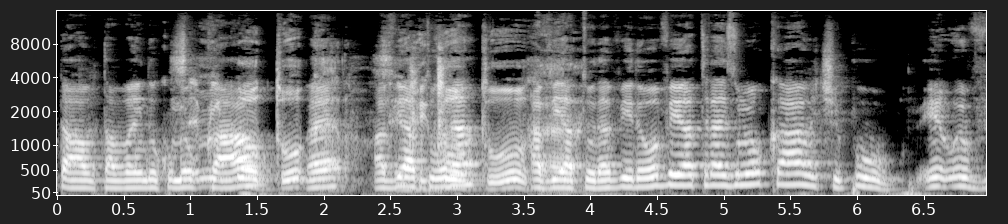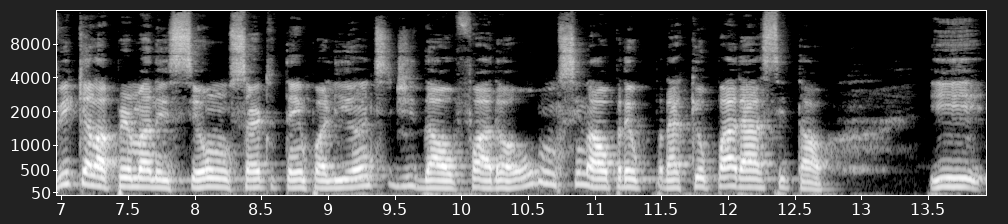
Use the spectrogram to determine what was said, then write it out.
tal, tava indo com o meu carro. Contou, é, a viatura, contou, a viatura virou, veio atrás do meu carro. E, tipo, eu, eu vi que ela permaneceu um certo tempo ali antes de dar o farol, um sinal para que eu parasse e tal. E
